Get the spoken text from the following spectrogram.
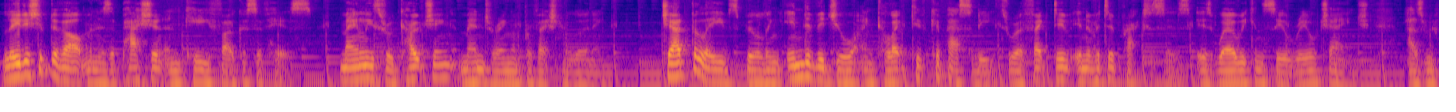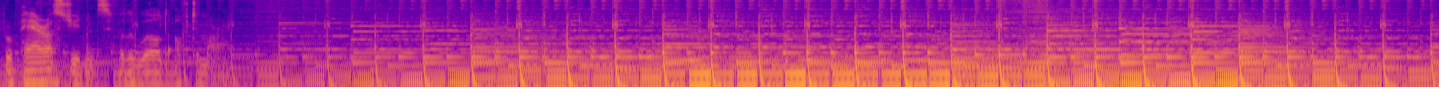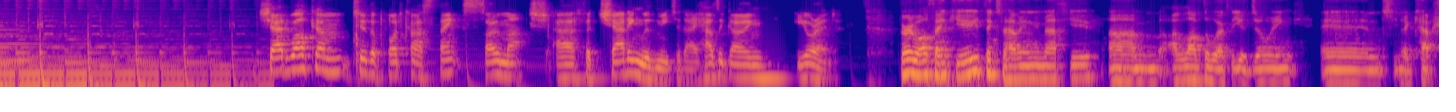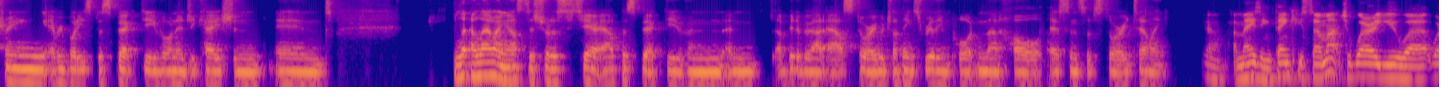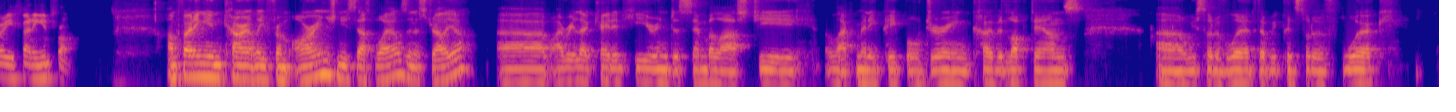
Leadership development is a passion and key focus of his, mainly through coaching, mentoring, and professional learning. Chad believes building individual and collective capacity through effective innovative practices is where we can see real change as we prepare our students for the world of tomorrow. Chad, welcome to the podcast. Thanks so much uh, for chatting with me today. How's it going your end? Very well, thank you. Thanks for having me, Matthew. Um, I love the work that you're doing, and you know, capturing everybody's perspective on education and allowing us to sort of share our perspective and and a bit about our story, which I think is really important. That whole essence of storytelling. Yeah, amazing. Thank you so much. Where are you? Uh, where are you phoning in from? I'm phoning in currently from Orange, New South Wales, in Australia. Uh, I relocated here in December last year. Like many people during COVID lockdowns, uh, we sort of learned that we could sort of work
